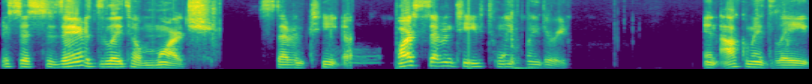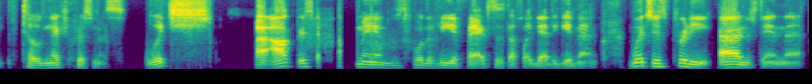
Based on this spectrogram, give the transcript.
It says Shazam is delayed till March 17th. uh, March 17th, 2023. And Aquaman delayed till next Christmas. Which uh, Aqu- this Aquaman was for the VFX and stuff like that to get done. Which is pretty I understand that.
